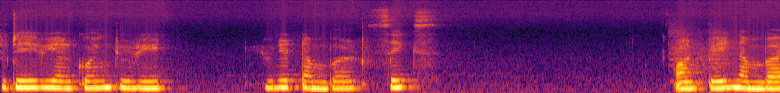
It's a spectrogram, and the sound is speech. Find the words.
Today we are going to read unit number 6 on page number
